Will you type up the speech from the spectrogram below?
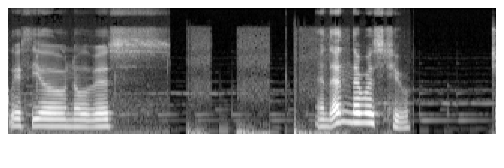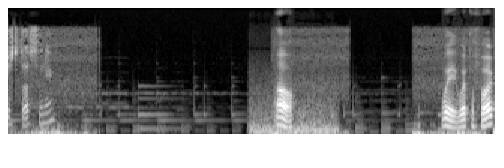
Glacio, Novus. And then there was two. Just us in here. Oh. Wait, what the fuck?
